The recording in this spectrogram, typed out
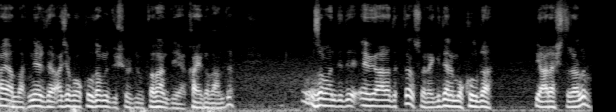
Hay Allah nerede acaba okulda mı düşürdüm falan diye kaygılandı. O zaman dedi evi aradıktan sonra gidelim okulda bir araştıralım.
